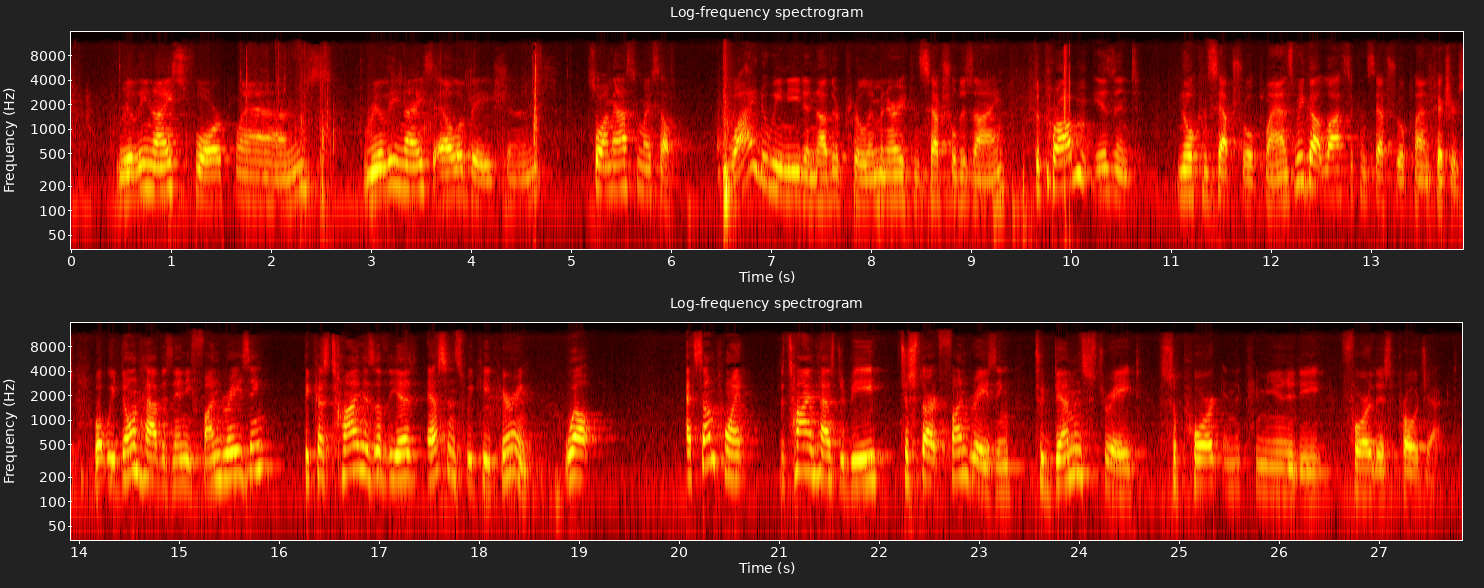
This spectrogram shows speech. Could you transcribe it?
really nice floor plans, really nice elevations. So I'm asking myself, why do we need another preliminary conceptual design? The problem isn't no conceptual plans. We've got lots of conceptual plan pictures. What we don't have is any fundraising because time is of the es- essence we keep hearing. Well, at some point, the time has to be to start fundraising to demonstrate support in the community for this project.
